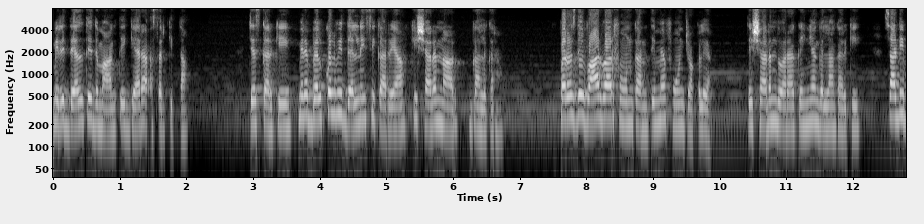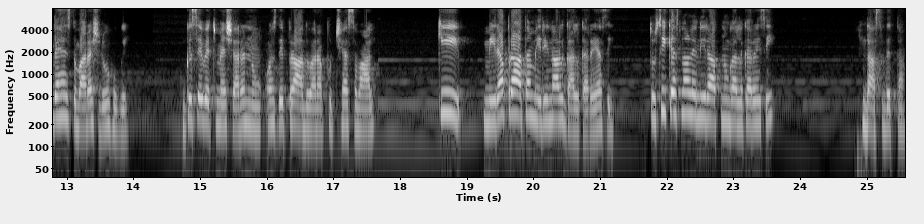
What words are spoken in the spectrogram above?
ਮੇਰੇ ਦਿਲ ਤੇ ਦਿਮਾਗ ਤੇ ਗਹਿਰਾ ਅਸਰ ਕੀਤਾ। ਜਿਸ ਕਰਕੇ ਮੇਰਾ ਬਿਲਕੁਲ ਵੀ ਦਿਲ ਨਹੀਂ ਸੀ ਕਰ ਰਿਹਾ ਕਿ ਸ਼ਰਨ ਨਾਲ ਗੱਲ ਕਰਾਂ। ਪਰ ਉਸ ਦੇ ਵਾਰ-ਵਾਰ ਫੋਨ ਕਰਨ ਤੇ ਮੈਂ ਫੋਨ ਚੁੱਕ ਲਿਆ ਤੇ ਸ਼ਰਨ ਦੁਆਰਾ ਕਹੀਆਂ ਗੱਲਾਂ ਕਰਕੇ ਸਾਡੀ ਬਹਿਸ ਦੁਬਾਰਾ ਸ਼ੁਰੂ ਹੋ ਗਈ। ਗੁੱਸੇ ਵਿੱਚ ਮੈਂ ਸ਼ਰਨ ਨੂੰ ਉਸ ਦੇ ਭਰਾ ਦੁਆਰਾ ਪੁੱਛਿਆ ਸਵਾਲ, ਕਿ ਮੇਰਾ ਭਰਾ ਤਾਂ ਮੇਰੇ ਨਾਲ ਗੱਲ ਕਰ ਰਿਹਾ ਸੀ? ਤੁਸੀਂ ਕਿਸ ਨਾਲ ਇੰਨੀ ਰਾਤ ਨੂੰ ਗੱਲ ਕਰ ਰਹੇ ਸੀ? ਦੱਸ ਦਿੱਤਾ।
